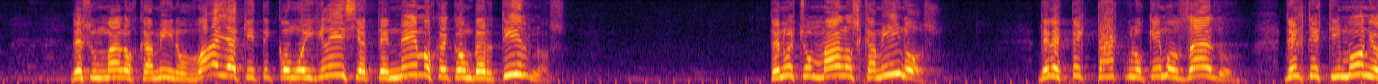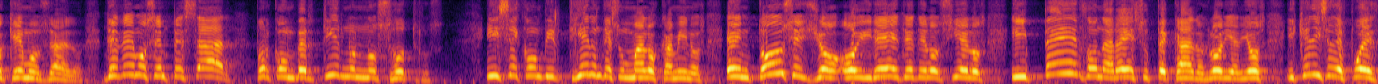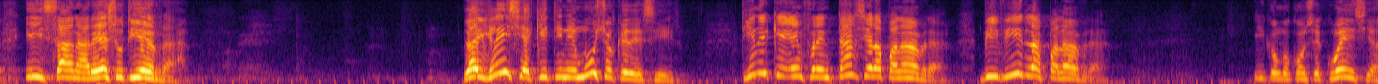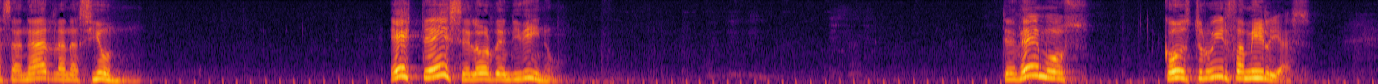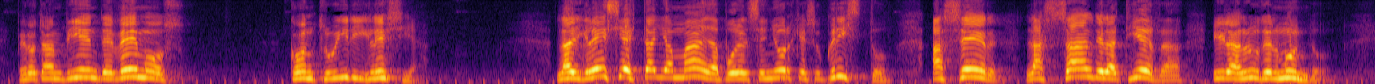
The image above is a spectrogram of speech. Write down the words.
De sus malos caminos. Vaya que como iglesia tenemos que convertirnos de nuestros malos caminos, del espectáculo que hemos dado del testimonio que hemos dado. Debemos empezar por convertirnos nosotros y se convirtieron de sus malos caminos. Entonces yo oiré desde los cielos y perdonaré sus pecados, gloria a Dios. ¿Y qué dice después? Y sanaré su tierra. La iglesia aquí tiene mucho que decir. Tiene que enfrentarse a la palabra, vivir la palabra y como consecuencia sanar la nación. Este es el orden divino. Debemos construir familias, pero también debemos construir iglesia. La iglesia está llamada por el Señor Jesucristo a ser la sal de la tierra y la luz del mundo.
